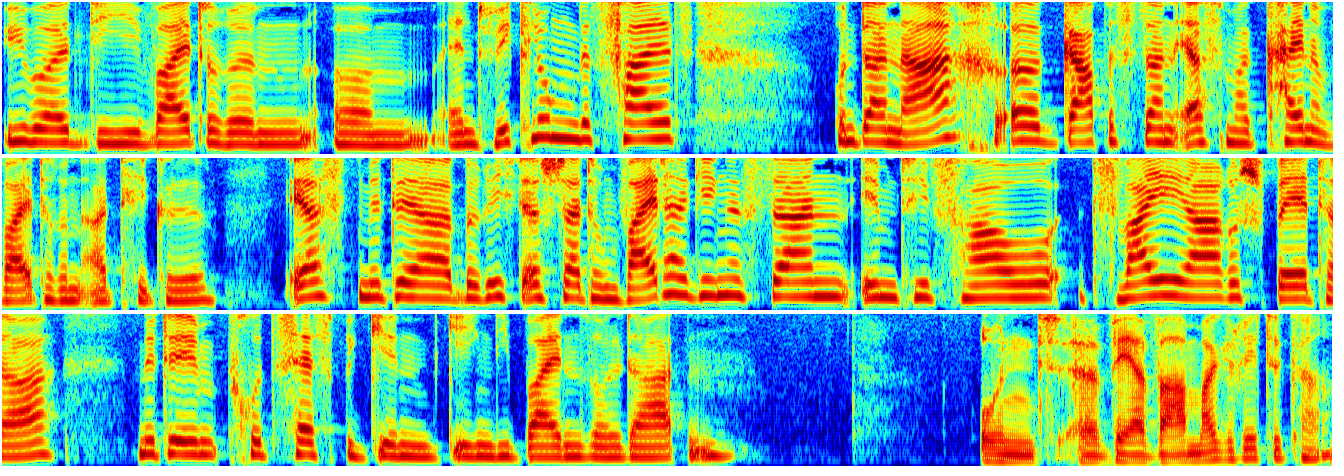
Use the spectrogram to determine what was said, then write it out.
über die weiteren ähm, Entwicklungen des Falls. Und danach äh, gab es dann erstmal keine weiteren Artikel. Erst mit der Berichterstattung weiter ging es dann im TV zwei Jahre später mit dem Prozessbeginn gegen die beiden Soldaten. Und äh, wer war Margarete K.?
